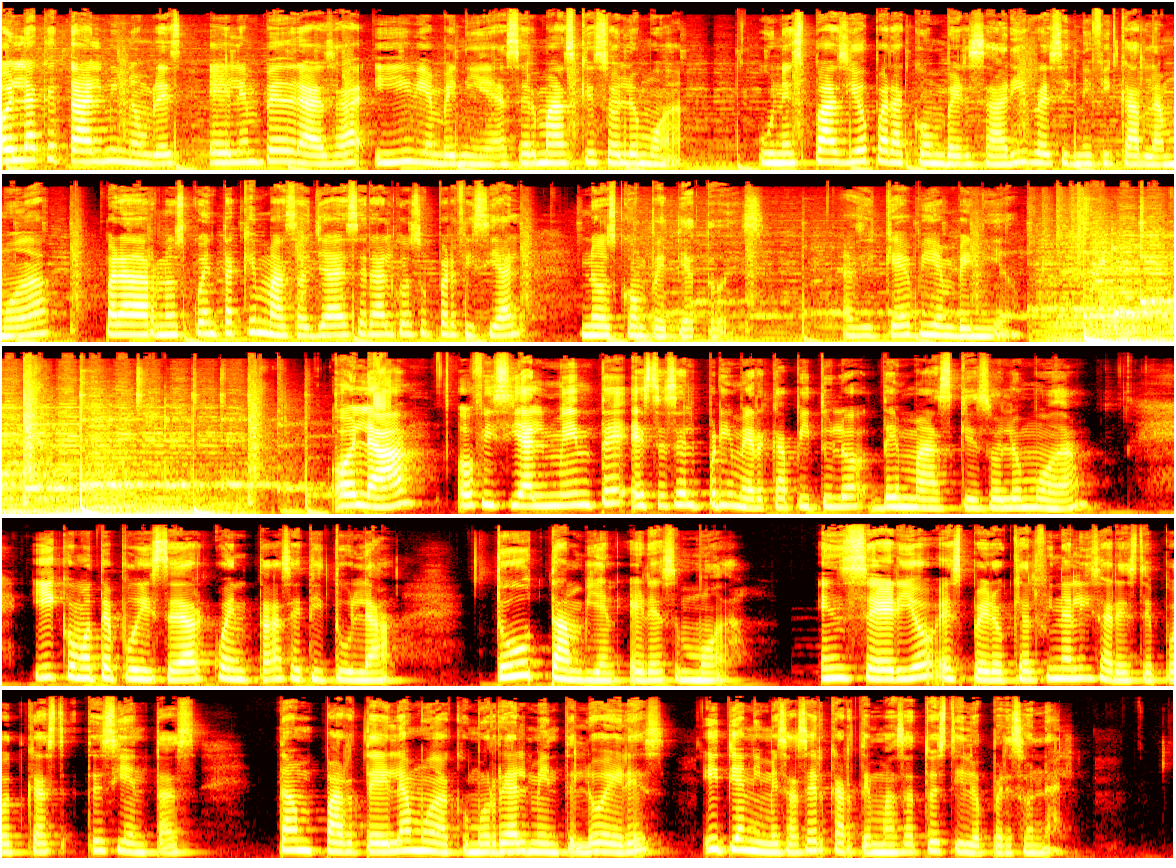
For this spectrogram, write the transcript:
Hola, ¿qué tal? Mi nombre es Ellen Pedraza y bienvenida a Ser Más que Solo Moda, un espacio para conversar y resignificar la moda, para darnos cuenta que más allá de ser algo superficial, nos compete a todos. Así que bienvenido. Hola, oficialmente este es el primer capítulo de Más que Solo Moda y como te pudiste dar cuenta se titula Tú también eres moda. En serio, espero que al finalizar este podcast te sientas tan parte de la moda como realmente lo eres y te animes a acercarte más a tu estilo personal.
